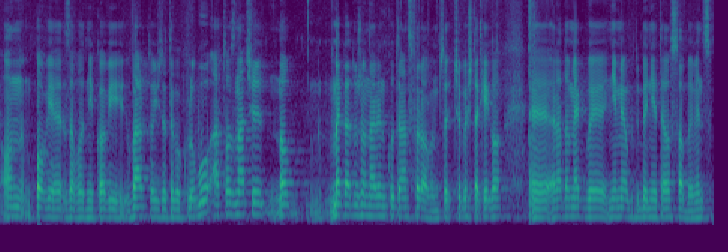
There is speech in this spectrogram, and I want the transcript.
on powie zawodnikowi, warto iść do tego klubu, a to znaczy no, mega dużo na rynku transferowym. Czegoś takiego y, Radomiak by nie miał, gdyby nie te osoby, więc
